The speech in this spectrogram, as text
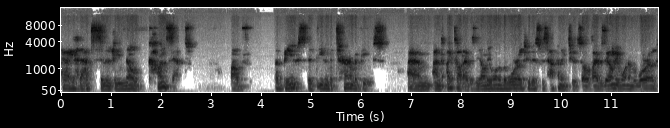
I had absolutely no concept of abuse, that even the term abuse. Um, and I thought I was the only one in the world who this was happening to. So if I was the only one in the world,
